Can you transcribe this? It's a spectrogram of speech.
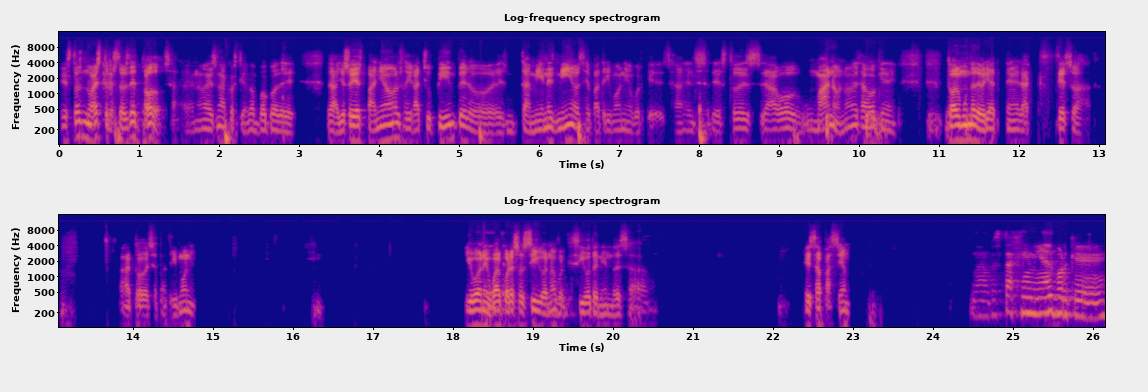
esto es nuestro, esto es de todos, ¿no? Es una cuestión un poco de, o sea, yo soy español, soy gachupín, pero también es mío ese patrimonio, porque esto es algo humano, ¿no? Es algo que todo el mundo debería tener acceso a, a todo ese patrimonio. Y bueno, igual por eso sigo, ¿no? Porque sigo teniendo esa, esa pasión. No, pues está genial porque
